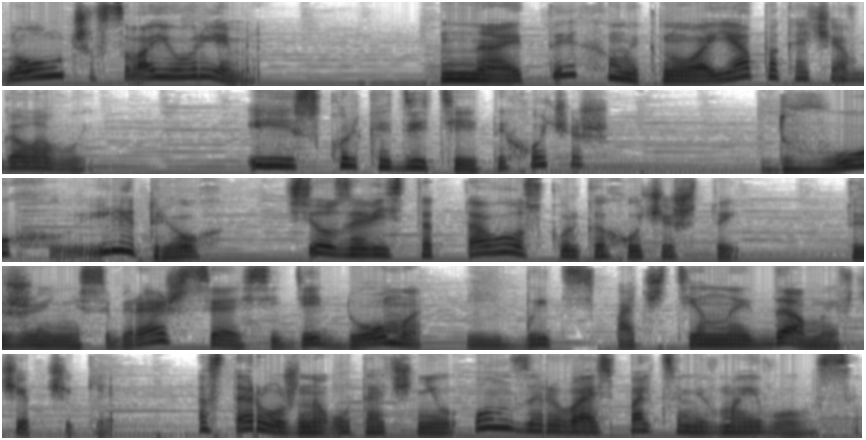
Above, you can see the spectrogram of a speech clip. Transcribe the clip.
но лучше в свое время». «Найты?» — хмыкнула я, покачав головой. «И сколько детей ты хочешь?» «Двух или трех. Все зависит от того, сколько хочешь ты». Ты же не собираешься сидеть дома и быть почтенной дамой в чепчике?» Осторожно уточнил он, зарываясь пальцами в мои волосы.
